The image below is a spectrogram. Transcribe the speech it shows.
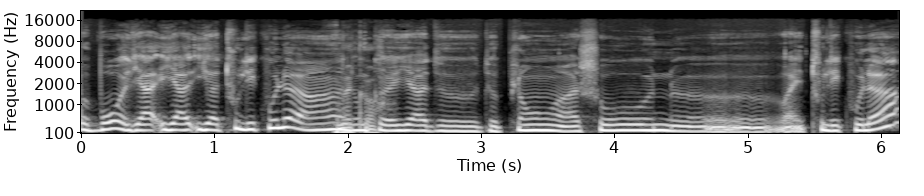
Euh, Bon, il y a, y, a, y a toutes les couleurs. Hein. Donc euh, il y a de, de blanc à jaune, euh, ouais, toutes les couleurs.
